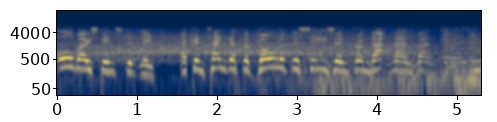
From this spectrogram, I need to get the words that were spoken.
almost instantly. A contender for goal of the season from that man, Van Persie.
